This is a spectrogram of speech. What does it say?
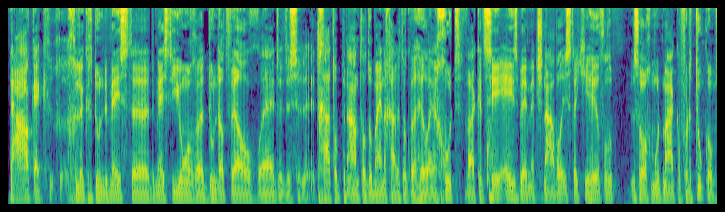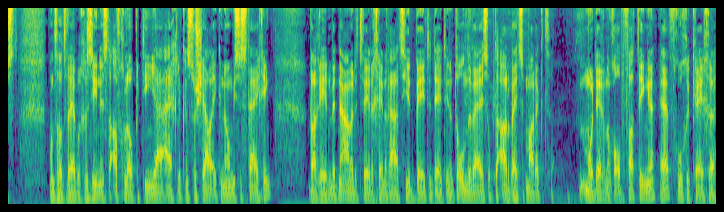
Nou, kijk, gelukkig doen de meeste, de meeste jongeren doen dat wel. Hè, dus het gaat op een aantal domeinen gaat het ook wel heel erg goed. Waar ik het zeer eens ben met Schnabel... is dat je heel veel zorgen moet maken voor de toekomst. Want wat we hebben gezien is de afgelopen tien jaar... eigenlijk een sociaal-economische stijging. Waarin met name de tweede generatie het beter deed in het onderwijs... op de arbeidsmarkt, modernere opvattingen. Hè. Vroeger kregen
